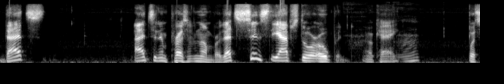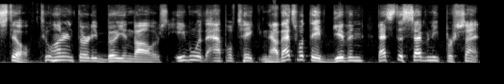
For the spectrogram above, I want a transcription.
that's that's an impressive number. That's since the App Store opened, okay? But still, 230 billion dollars even with Apple take Now that's what they've given. That's the 70%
